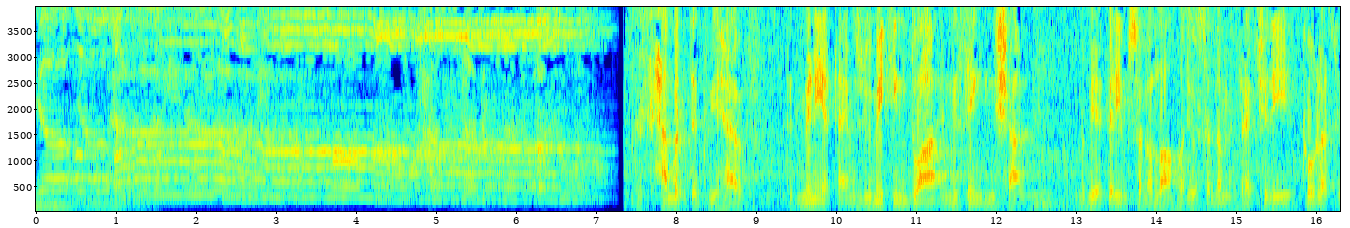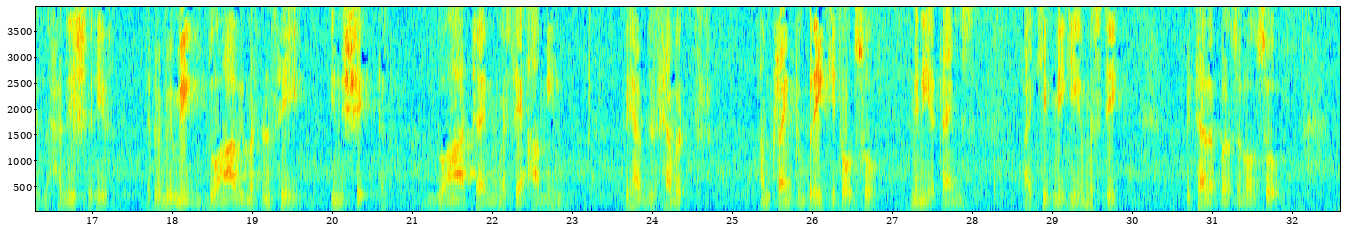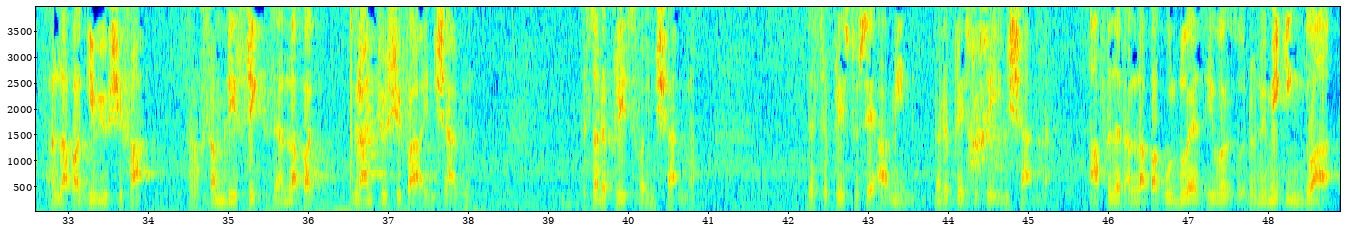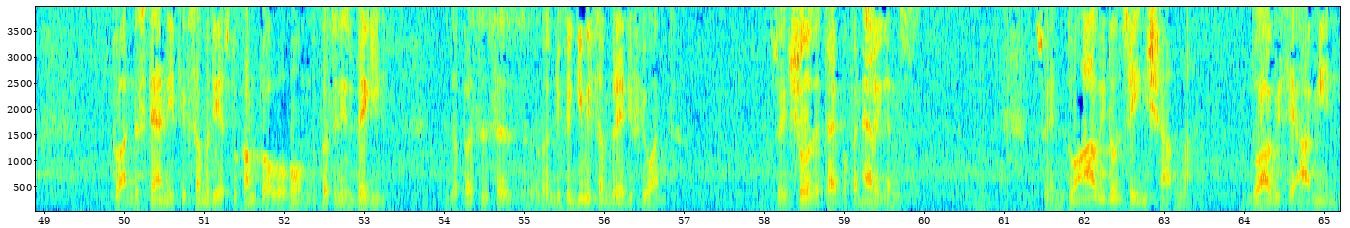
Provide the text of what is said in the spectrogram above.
This habit that we have, that many a times we're making dua and we're saying inshallah. Nabi Kareem sallallahu alayhi wasallam has actually told us in the Hadith Sharif that when we make dua, we mustn't say in. Dua time, we must say ameen. We have this habit. I'm trying to break it also. Many a times I keep making a mistake. We tell a person also, Allah Pak give you shifa. Somebody is sick, Allah Pak grant you shifa, inshallah. It's not a place for inshallah. That's a place to say Ameen, not a place to say inshallah. After that Allah Pak will do as He wills. When we're making dua, to understand it, if somebody has to come to our home, the person is begging. The person says, well, you can give me some bread if you want. So it shows a type of an arrogance. So in dua we don't say inshallah. Dua we say Ameen.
